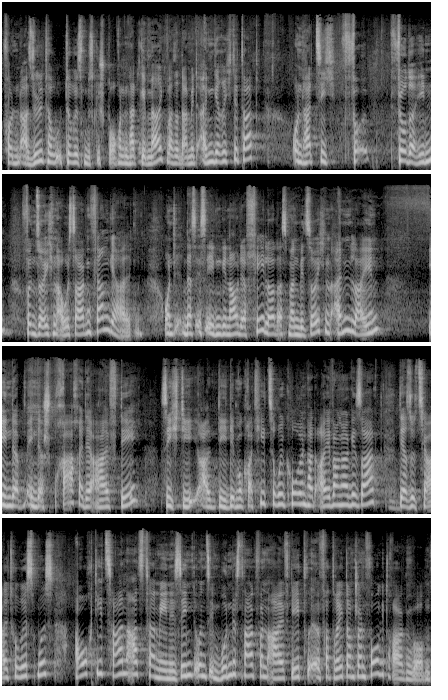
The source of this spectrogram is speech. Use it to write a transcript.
von Asyltourismus gesprochen und hat gemerkt, was er damit angerichtet hat und hat sich für, für dahin von solchen Aussagen ferngehalten. Und das ist eben genau der Fehler, dass man mit solchen Anleihen in der, in der Sprache der AfD sich die, die Demokratie zurückholen, hat Aiwanger gesagt, der Sozialtourismus. Auch die Zahnarzttermine sind uns im Bundestag von AfD-Vertretern schon vorgetragen worden.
